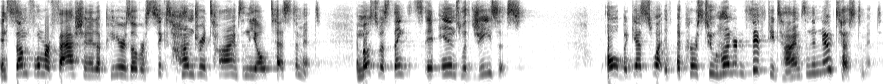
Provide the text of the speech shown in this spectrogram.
In some form or fashion, it appears over 600 times in the Old Testament. And most of us think it ends with Jesus. Oh, but guess what? It occurs 250 times in the New Testament.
